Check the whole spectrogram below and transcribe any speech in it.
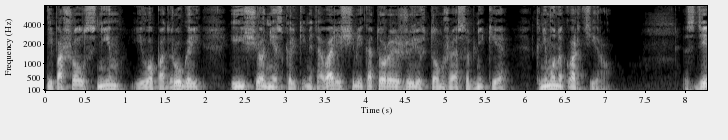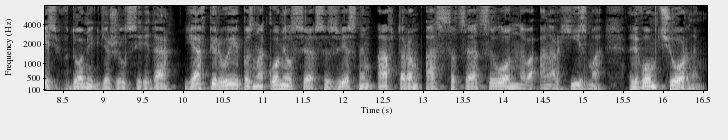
и пошел с ним, его подругой и еще несколькими товарищами, которые жили в том же особняке, к нему на квартиру. Здесь, в доме, где жил Середа, я впервые познакомился с известным автором ассоциационного анархизма Львом Черным.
